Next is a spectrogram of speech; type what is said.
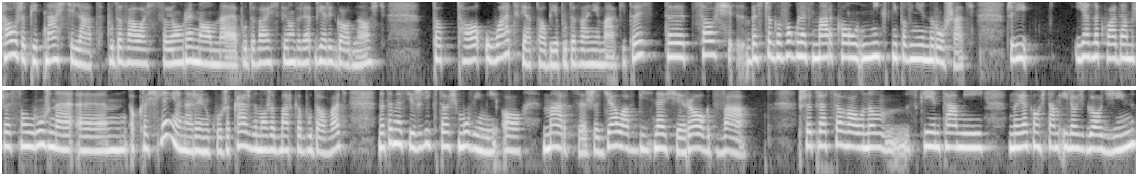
to, że 15 lat budowałaś swoją renomę, budowałaś swoją wiarygodność, to to ułatwia tobie budowanie marki. To jest coś, bez czego w ogóle z marką nikt nie powinien ruszać. Czyli ja zakładam, że są różne określenia na rynku, że każdy może markę budować. Natomiast jeżeli ktoś mówi mi o marce, że działa w biznesie rok, dwa, przepracował no, z klientami no, jakąś tam ilość godzin,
